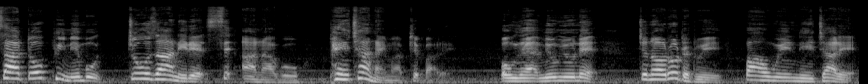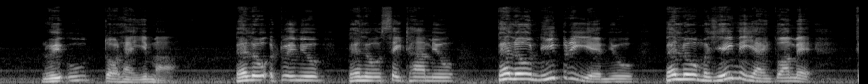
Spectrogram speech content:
စာတိုးဖိနှင်းဖို့စ조사နေတဲ့စစ်အာဏာကိုဖယ်ချနိုင်မှာဖြစ်ပါတယ်ပုံစံအမျိုးမျိုးနဲ့ကျွန်တော်တို့တွေပါဝင်နေကြတဲ့ຫນွေဦးတော်လှန်ရေးမှာဘယ်လိုအတွေ့မျိုးဘယ်လိုစိတ်ထားမျိုးဘယ်လိုနီးပရိယေမျိုးဘယ်လိုမရိမ့်မရိုင်သွားမဲ့တ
